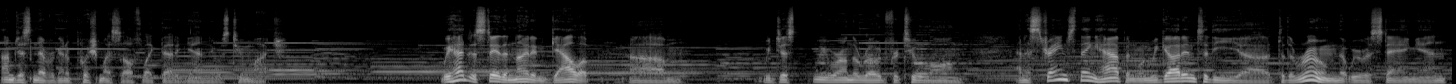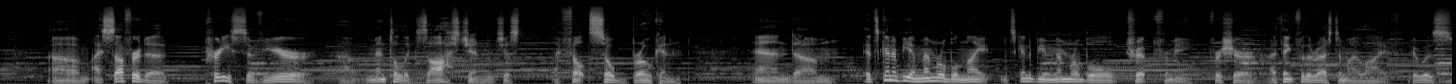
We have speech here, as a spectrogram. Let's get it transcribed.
I'm just never going to push myself like that again. It was too much. We had to stay the night in Gallup. Um, we just we were on the road for too long, and a strange thing happened when we got into the uh, to the room that we were staying in. Um, I suffered a pretty severe uh, mental exhaustion. It just I felt so broken, and um, it's going to be a memorable night. It's going to be a memorable trip for me, for sure. I think for the rest of my life. It was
